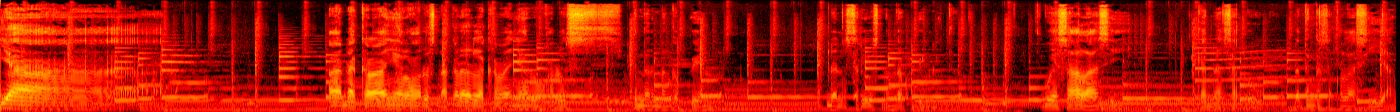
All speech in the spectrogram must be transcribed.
ya ada kalanya lo harus nakal ada kalanya lo harus bener nanggepin dan serius nanggepin gitu. Gue salah sih karena selalu datang ke sekolah siang.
